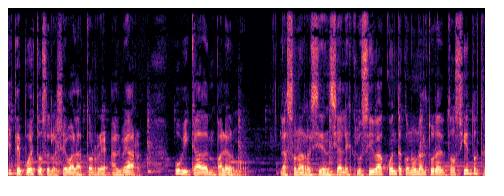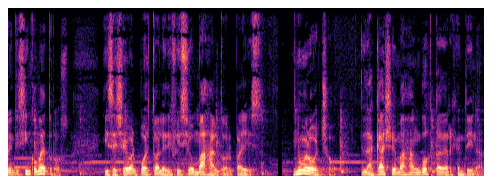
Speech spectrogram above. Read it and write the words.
Este puesto se lo lleva a la Torre Alvear, ubicada en Palermo. La zona residencial exclusiva cuenta con una altura de 235 metros y se lleva el puesto al edificio más alto del país. Número 8. La calle más angosta de Argentina.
